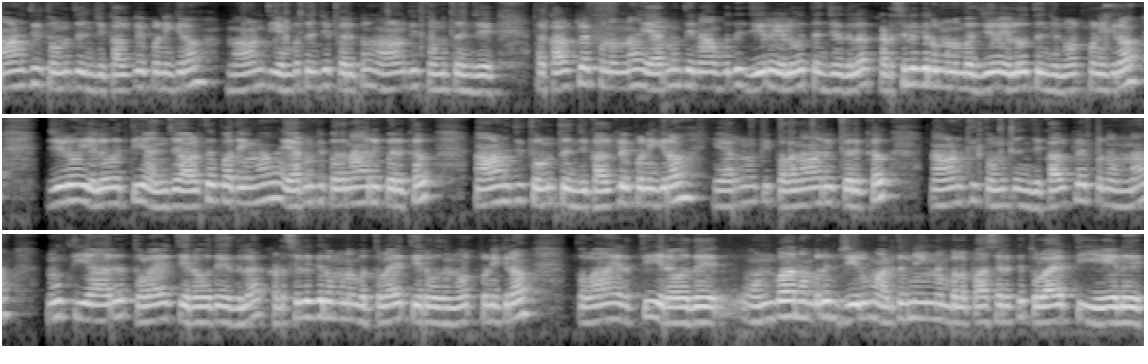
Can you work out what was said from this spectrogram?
நானூற்றி தொண்ணூத்தஞ்சு. கால்குலேட் பண்ணிக்கிறோம். நானூற்றி எண்பத்தஞ்சு பெருக்கள் நானூற்றி தொண்ணூத்தஞ்சு. அதை கால்குலேட் பண்ணோம்னா இரநூத்தி நாற்பது ஜீரோ எழுபத்தஞ்சு இதில் கடைசியில் இருக்கிற நம்பர் ஜீரோ எழுபத்தஞ்சு நோட் பண்ணிக்கிறோம். ஜீரோ எழுபத்தி அஞ்சு அடுத்து பார்த்தீங்கன்னா இரநூத்தி பதினாறு பெருக்கள் நானூற்றி தொண்ணூத்தஞ்சு. கால்குலேட் பண்ணிக்கிறோம். இரநூத்தி பதினாறு பெருக்கள் நானூற்றி தொண்ணூத்தஞ்சு. கால்குலேட் பண்ணோம்னா நூற்றி ஆறு தொள்ளாயிரத்தி இருபது இதில் கடைசியில் இருக்கிற நம்பர் தொள்ளாயிரத்தி இருபது நோட் பண்ணிக்கிறோம். தொள்ளாயிரத்தி இருபது. ஒன்பதாம் நம்பரும் ஜீரோ அடுத்த வினிங் நம்பரில் பாஸ் இருக்குது தொள்ளாயிரத்தி ஏழு.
